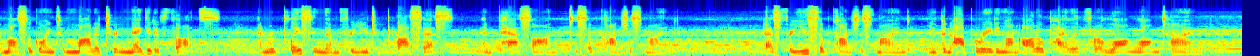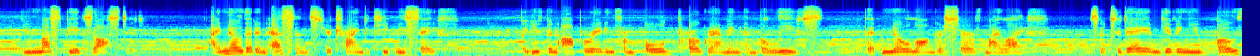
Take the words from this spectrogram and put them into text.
I'm also going to monitor negative thoughts and replacing them for you to process and pass on to subconscious mind. As for you, subconscious mind, you've been operating on autopilot for a long, long time. You must be exhausted. I know that in essence, you're trying to keep me safe, but you've been operating from old programming and beliefs that no longer serve my life. So today I'm giving you both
